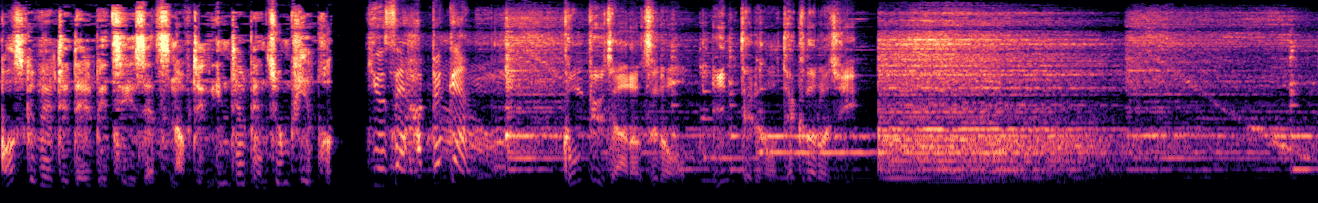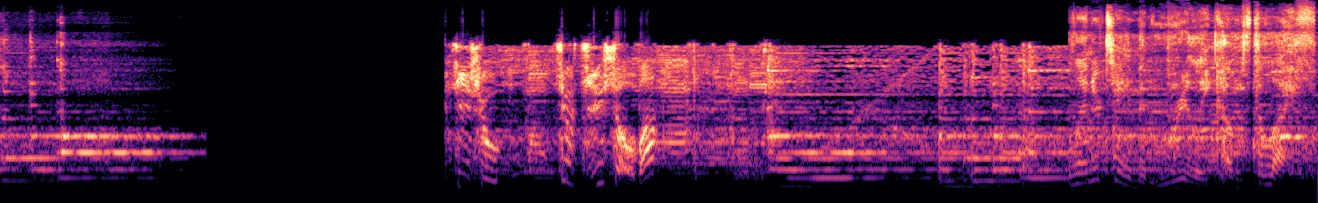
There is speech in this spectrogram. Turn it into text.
Ausgewählte Dell-PC setzen auf den Intel Pentium 4 Pro 9800円コンピューターの頭脳、インテルのテクノロジー。技术就举手吧。 comes to life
